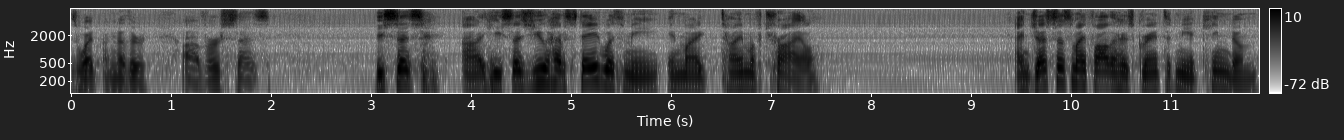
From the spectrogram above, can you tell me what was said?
is what another uh, verse says. He says, uh, he says, You have stayed with me in my time of trial. And just as my Father has granted me a kingdom,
